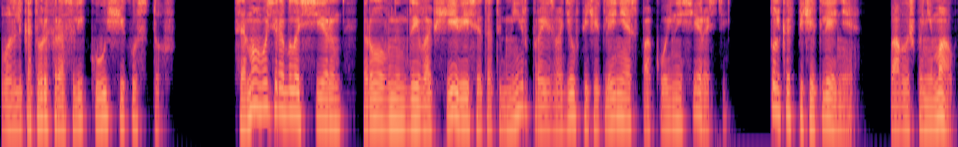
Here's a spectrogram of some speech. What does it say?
возле которых росли кущи кустов. Само озеро было серым, ровным, да и вообще весь этот мир производил впечатление спокойной серости. Только впечатление. Павлыш понимал,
